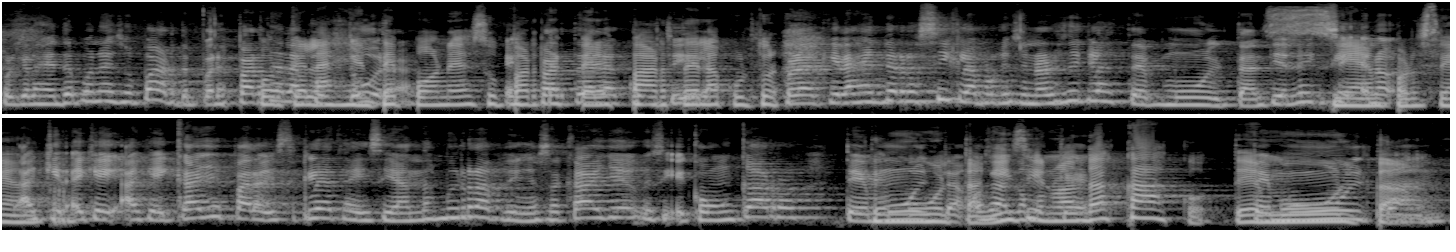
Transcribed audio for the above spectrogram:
Porque la gente pone de su parte, pero es parte Porque de la la cultura. gente pone de su parte, pero es parte de la cultura. Pero aquí la gente recicla, porque si no reciclas te multan. ¿Entiendes? Sí, no, 100%. aquí, aquí, aquí hay calles para bicicletas y si andas muy rápido en esa calle, con un carro, te, te multan. multan. O sea, y si no andas casco, te, te multan.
